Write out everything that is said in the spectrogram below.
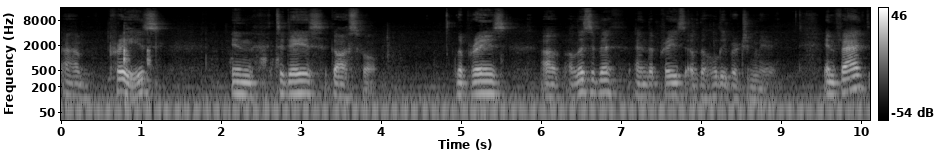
um, praise in today's gospel the praise of Elizabeth and the praise of the Holy Virgin Mary. In fact,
